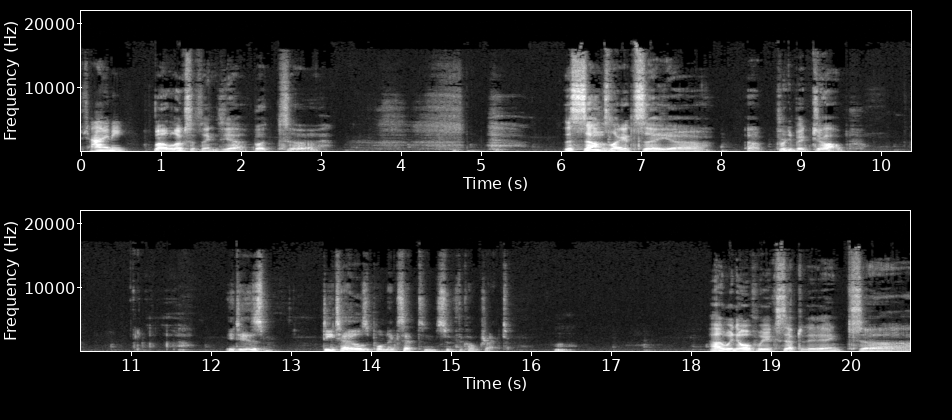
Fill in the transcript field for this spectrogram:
Shiny. By the looks of things, yeah, but uh, this sounds like it's a uh, a pretty big job. It is. Details upon acceptance of the contract. How do we know if we accepted it ain't uh,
